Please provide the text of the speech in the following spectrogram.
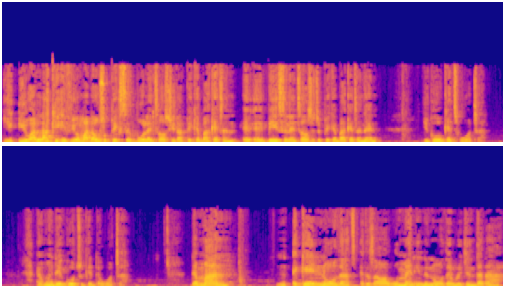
you, you are lucky if your mother also picks a bowl and tells you that pick a bucket and a, a basin and tells you to pick a bucket and then you go get water. And when they go to get the water, the man again know that it is our women in the northern region that are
